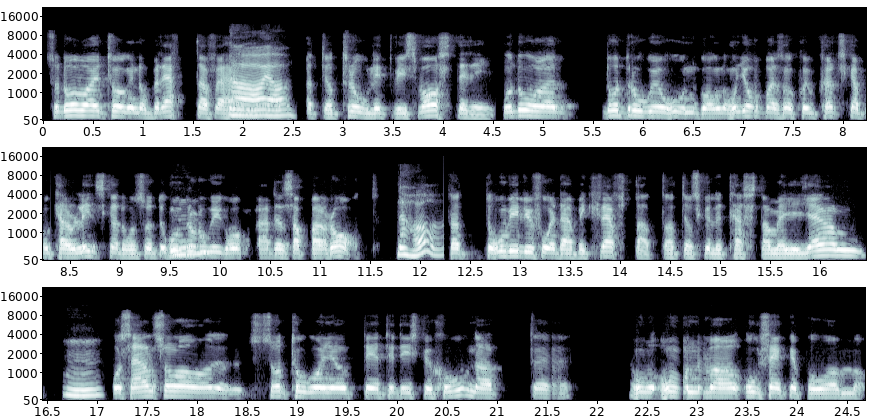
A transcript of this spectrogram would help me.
Så då var jag tvungen att berätta för henne Ja, ja. att jag troligtvis var steril. Och då då drog hon igång, hon jobbade som sjuksköterska på Karolinska då, så hon Mm. drog igång världens apparat. Jaha. Så hon ville ju få det där bekräftat, att jag skulle testa mig igen. Mm. Och sen så, så tog hon ju upp det till diskussion att eh, hon, var osäker på om,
